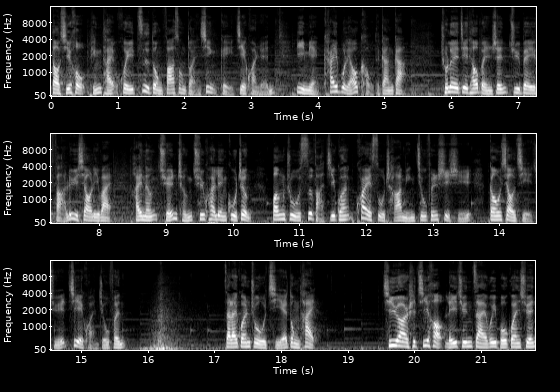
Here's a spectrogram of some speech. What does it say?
到期后平台会自动发送短信给借款人，避免开不了口的尴尬。除了借条本身具备法律效力外，还能全程区块链固证，帮助司法机关快速查明纠纷事实，高效解决借款纠纷。再来关注企业动态。七月二十七号，雷军在微博官宣，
